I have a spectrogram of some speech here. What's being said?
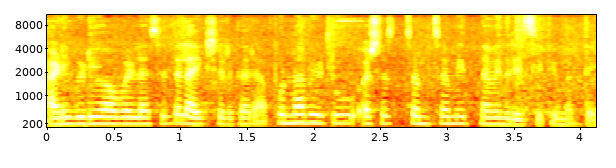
आणि व्हिडिओ आवडला असेल तर लाईक शेअर करा. पुन्हा भेटू अशाच चमचमीत नवीन रेसिपीमध्ये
